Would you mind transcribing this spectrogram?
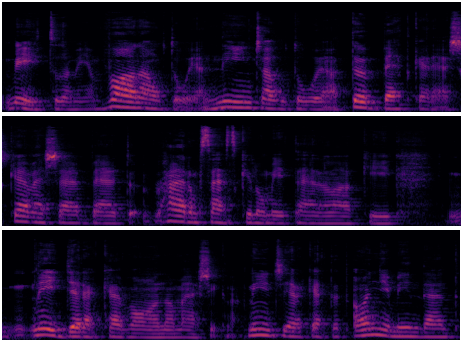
mit tudom én, van autója, nincs autója, többet keres, kevesebbet, 300 kilométerrel lakik, négy gyereke van, a másiknak nincs gyereke, tehát annyi mindent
